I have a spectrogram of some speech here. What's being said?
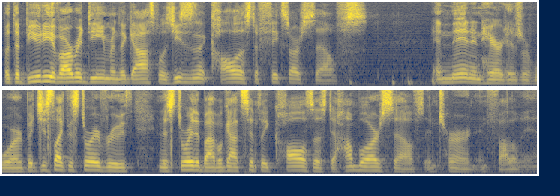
But the beauty of our Redeemer in the gospel is Jesus doesn't call us to fix ourselves and then inherit his reward. But just like the story of Ruth and the story of the Bible, God simply calls us to humble ourselves and turn and follow him.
